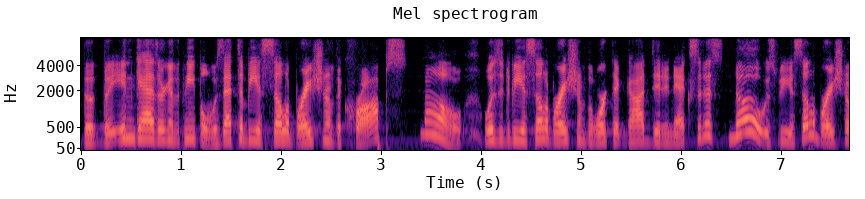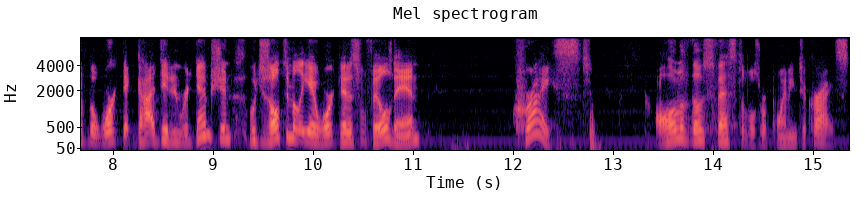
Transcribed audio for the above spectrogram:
the, the ingathering of the people, was that to be a celebration of the crops? No. Was it to be a celebration of the work that God did in Exodus? No. It was to be a celebration of the work that God did in redemption, which is ultimately a work that is fulfilled in Christ. All of those festivals were pointing to Christ.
